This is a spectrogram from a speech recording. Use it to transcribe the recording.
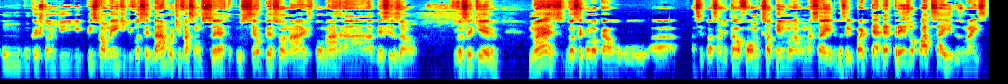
com, com questões de, de, principalmente de você dar a motivação certa para o seu personagem tomar a, a, decisão que você queira. Não é você colocar o, o, a, a, situação de tal forma que só tem uma, uma saída. Você, ele pode ter até três ou quatro saídas, mas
